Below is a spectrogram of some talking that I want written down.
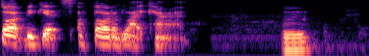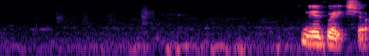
thought begets a thought of like kind. Mm. Be a great show.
